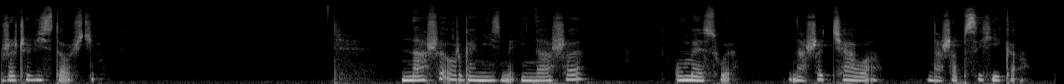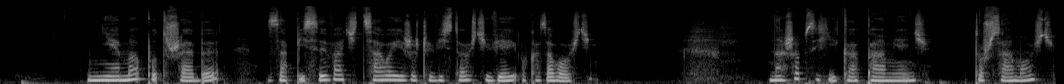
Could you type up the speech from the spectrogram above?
rzeczywistości. Nasze organizmy i nasze umysły, nasze ciała, nasza psychika nie ma potrzeby zapisywać całej rzeczywistości w jej okazałości. Nasza psychika, pamięć, tożsamość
